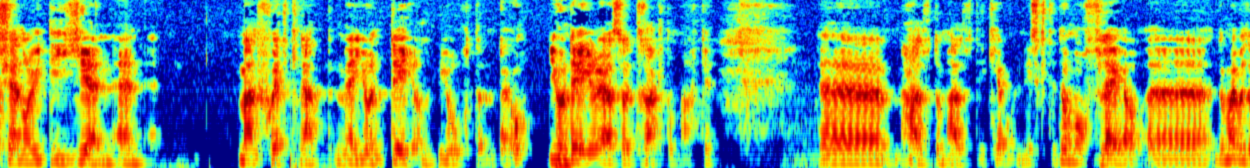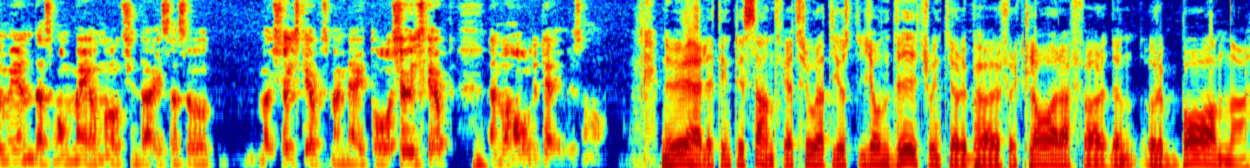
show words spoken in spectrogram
känner ju inte igen en manschettknapp med John Deere-hjorten på. John Deere är alltså ett traktormärke. Eh, halvt om halvt ikoniskt. De har fler, eh, de är väl de enda som har mer merchandise, alltså kylskåpsmagneter och kylskåp mm. än vad Harley Davidson har. Nu är det här lite intressant för jag tror att just John Deere tror inte jag du behöver förklara för den urbana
